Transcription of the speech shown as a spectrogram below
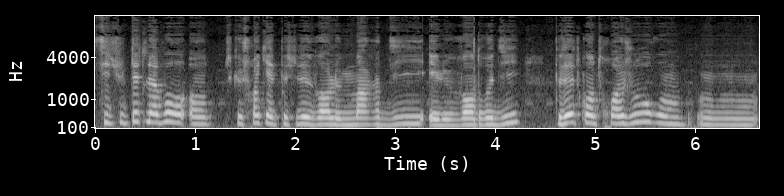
Si tu peut-être la voir, en... parce que je crois qu'il y a la possibilité de voir le mardi et le vendredi, peut-être qu'en trois jours, on,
